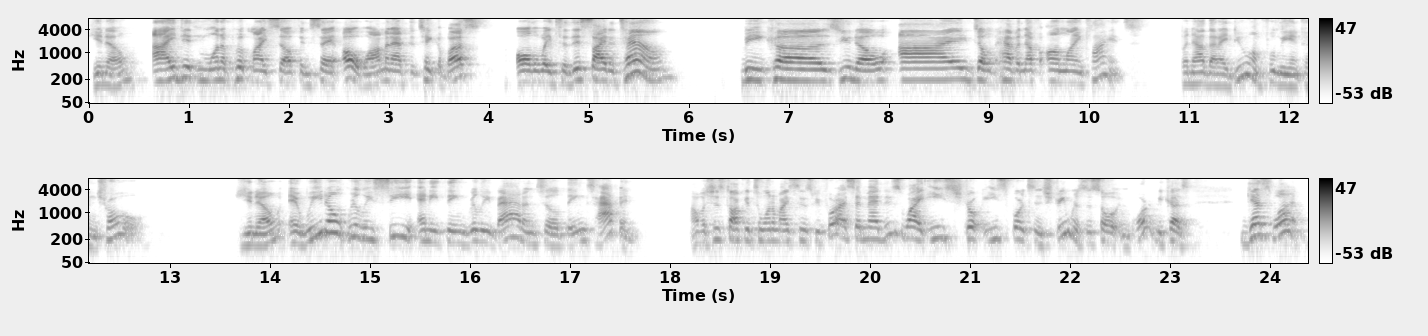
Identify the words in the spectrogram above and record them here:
You know, I didn't want to put myself and say, oh, well, I'm going to have to take a bus all the way to this side of town because, you know, I don't have enough online clients. But now that I do, I'm fully in control, you know, and we don't really see anything really bad until things happen. I was just talking to one of my students before. I said, man, this is why esports and streamers are so important because guess what?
